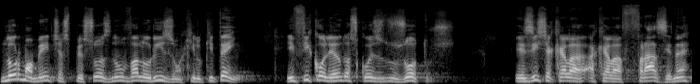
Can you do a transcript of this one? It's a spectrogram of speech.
Normalmente as pessoas não valorizam aquilo que têm e ficam olhando as coisas dos outros. Existe aquela, aquela frase, né?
